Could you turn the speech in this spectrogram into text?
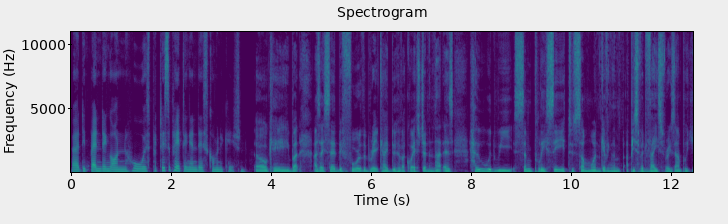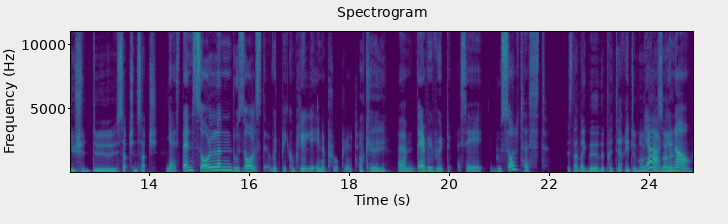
uh, depending on who is participating in this communication. Okay, but as I said before the break, I do have a question, and that is how would we simply say to someone, giving them a piece of advice, for example, you should do such and such? Yes, then sollen, du sollst would be completely inappropriate. Okay. Um, there we would say du solltest. Is that like the, the Präteritum of Ja, sollen? genau,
